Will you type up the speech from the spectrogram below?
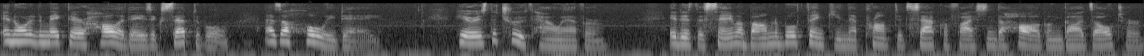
in order to make their holidays acceptable as a holy day. Here is the truth, however. It is the same abominable thinking that prompted sacrificing the hog on God's altar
